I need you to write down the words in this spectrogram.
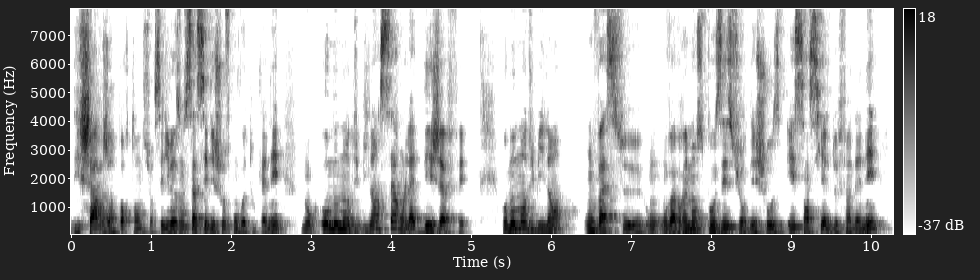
des charges importantes sur ces livraisons? Ça, c'est des choses qu'on voit toute l'année. Donc, au moment du bilan, ça, on l'a déjà fait. Au moment du bilan, on va se, on, va vraiment se poser sur des choses essentielles de fin d'année.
